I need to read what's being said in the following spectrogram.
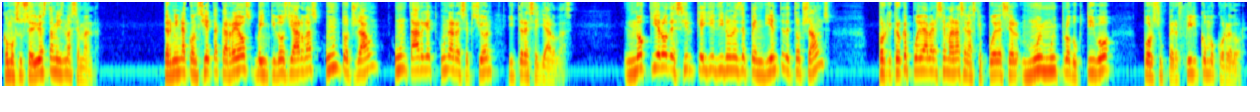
Como sucedió esta misma semana. Termina con 7 acarreos, 22 yardas, un touchdown, un target, una recepción y 13 yardas. No quiero decir que AJ Dillon es dependiente de touchdowns, porque creo que puede haber semanas en las que puede ser muy, muy productivo por su perfil como corredor.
